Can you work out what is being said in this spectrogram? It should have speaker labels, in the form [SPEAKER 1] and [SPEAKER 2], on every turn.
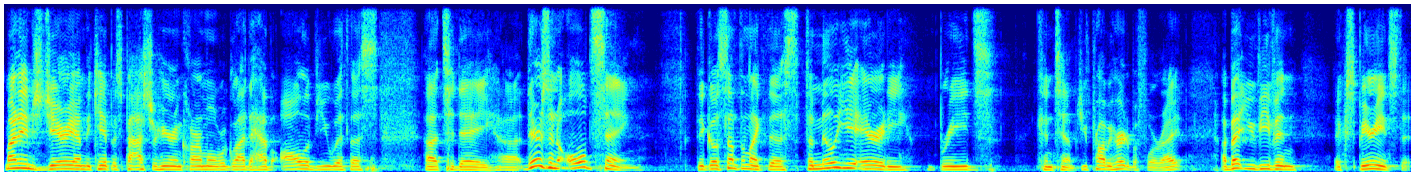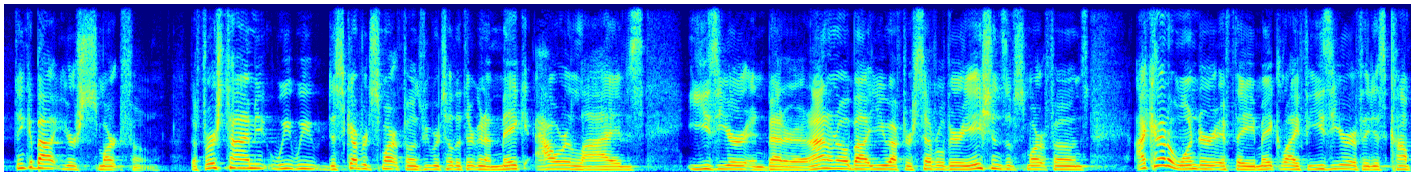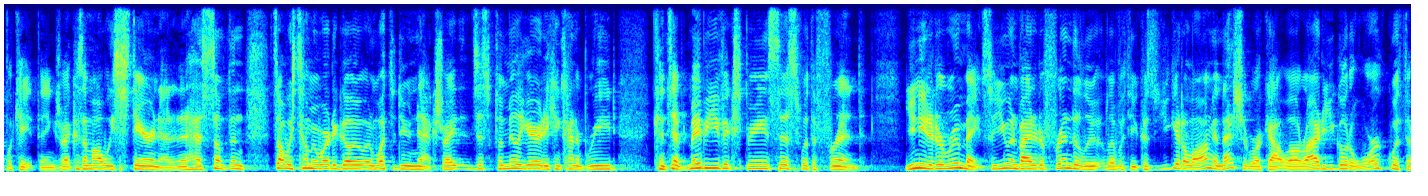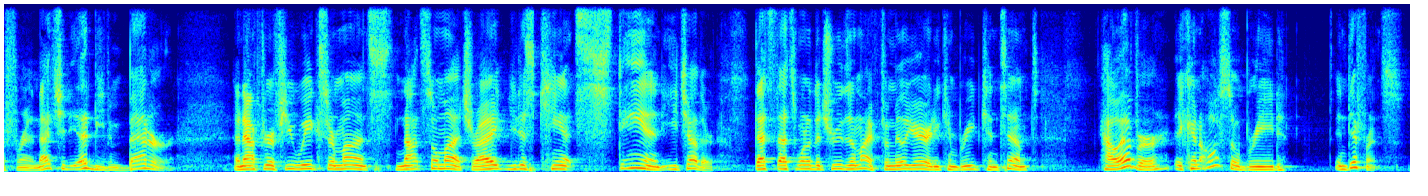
[SPEAKER 1] My name is Jerry. I'm the campus pastor here in Carmel. We're glad to have all of you with us uh, today. Uh, there's an old saying that goes something like this Familiarity breeds contempt. You've probably heard it before, right? I bet you've even experienced it. Think about your smartphone. The first time we, we discovered smartphones, we were told that they're going to make our lives easier and better. And I don't know about you, after several variations of smartphones, I kind of wonder if they make life easier, if they just complicate things, right? Because I'm always staring at it. And it has something, it's always telling me where to go and what to do next, right? Just familiarity can kind of breed contempt. Maybe you've experienced this with a friend. You needed a roommate, so you invited a friend to live with you because you get along and that should work out well, right? Or you go to work with a friend. That should, that'd be even better. And after a few weeks or months, not so much, right? You just can't stand each other. That's, that's one of the truths in life. Familiarity can breed contempt. However, it can also breed indifference.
